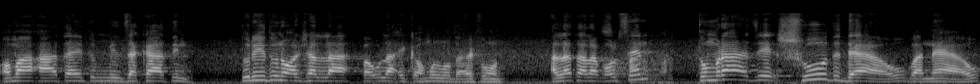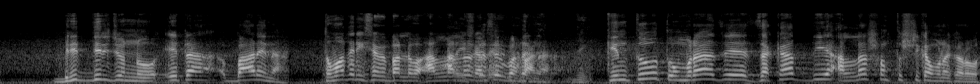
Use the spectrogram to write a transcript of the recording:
ওমা আতাই তুমি যাকাতিন তুরিদুন হুমুল মুদাইফুন। আল্লাহ তাআলা বলছেন তোমরা যে সুদ দাও বা নাও বৃদ্ধির জন্য এটা বাড়ে না। তোমাদের হিসাবে বাড়লো আল্লাহ হিসাবে বাড়ে না। কিন্তু তোমরা যে জাকাত দিয়ে আল্লাহর সন্তুষ্টি কামনা করো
